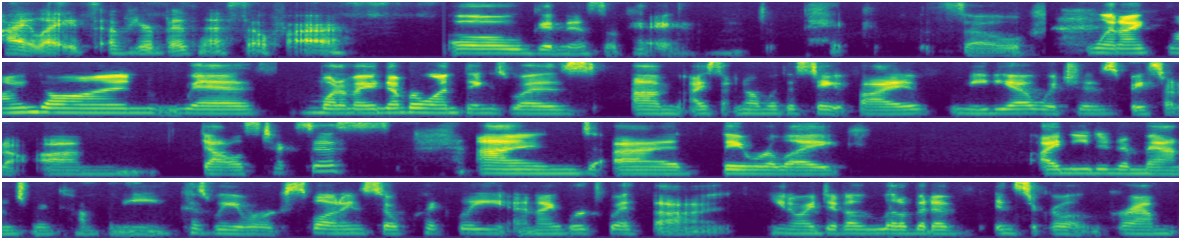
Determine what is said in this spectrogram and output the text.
highlights of your business so far? Oh, goodness. Okay. I have to pick. So when I signed on with one of my number one things was um, I signed on with Estate Five Media, which is based out of um, Dallas, Texas. And uh, they were like, I needed a management company because we were exploding so quickly. And I worked with, uh, you know, I did a little bit of Instagram gram,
